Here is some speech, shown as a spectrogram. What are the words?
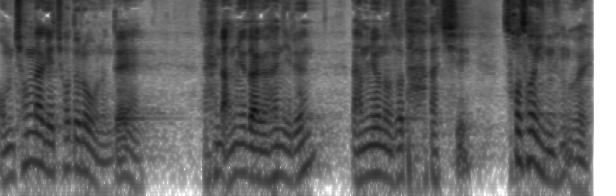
엄청나게 쳐들어오는데 남유다가 한 일은 남녀노소 다 같이 서서 있는 거예요.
